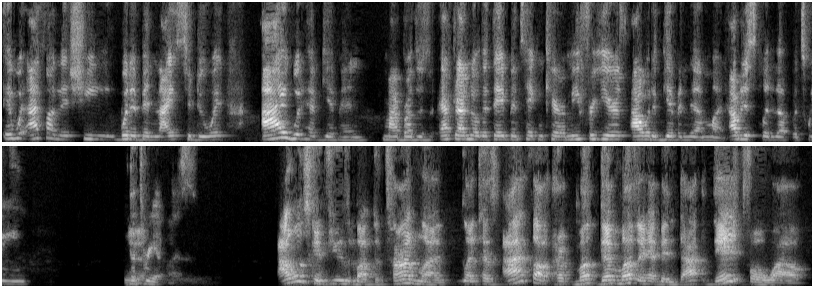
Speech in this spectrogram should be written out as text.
it would I thought that she would have been nice to do it. I would have given my brothers after I know that they've been taking care of me for years. I would have given them money. I would just split it up between the Yeah. three of us. I was confused about the timeline, like, cause I thought her their mother had been di- dead for a while.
